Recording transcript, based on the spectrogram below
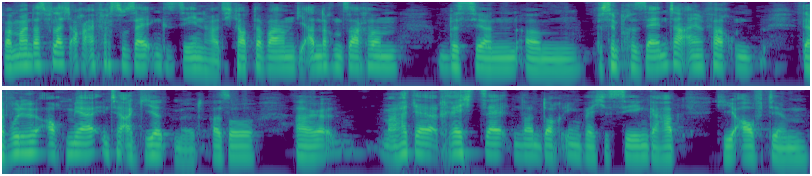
Weil man das vielleicht auch einfach so selten gesehen hat. Ich glaube, da waren die anderen Sachen ein bisschen, ähm, bisschen präsenter einfach und da wurde auch mehr interagiert mit. Also äh, man hat ja recht selten dann doch irgendwelche Szenen gehabt, die auf dem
